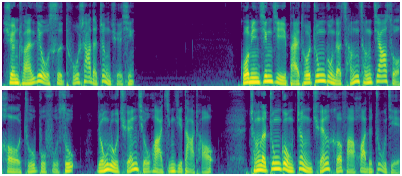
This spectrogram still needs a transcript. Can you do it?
宣传六四屠杀的正确性。国民经济摆脱中共的层层枷锁后，逐步复苏，融入全球化经济大潮，成了中共政权合法化的注解。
